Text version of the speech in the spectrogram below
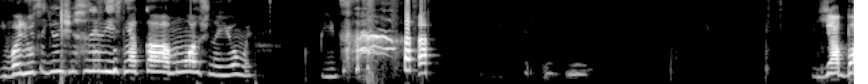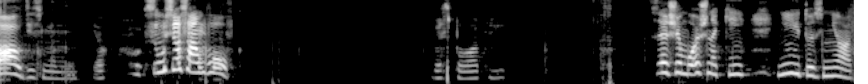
Эволюцию еще слизняка можно, ё Пицца. Я балди сниму. Я... Все сам Вовк. Бесплатний. Це ще можна кініту зняти.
